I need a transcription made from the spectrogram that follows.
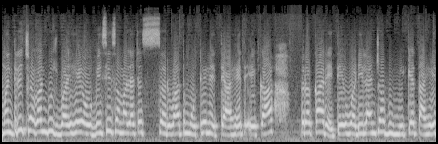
मंत्री छगन भुजबळ हे ओबीसी समाजाचे सर्वात मोठे नेते आहेत. एका प्रकारे ते वडिलांच्या भूमिकेत आहेत.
